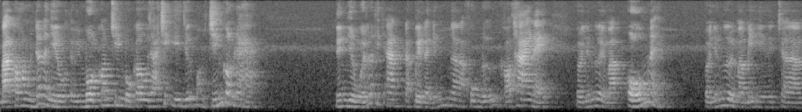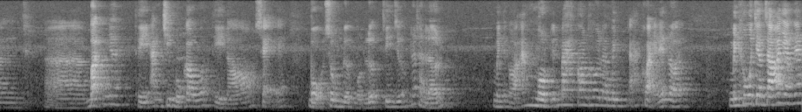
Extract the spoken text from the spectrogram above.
bà con mình rất là nhiều. Tại vì một con chim bồ câu giá trị dinh dưỡng bằng 9 con gà nên nhiều người rất thích ăn đặc biệt là những à, phụ nữ có thai này rồi những người mà ốm này rồi những người mà bị à, à, bệnh nhá, thì ăn chim bồ câu á, thì nó sẽ bổ sung được một lượng dinh dưỡng rất là lớn. Mình chỉ có ăn một đến ba con thôi là mình đã khỏe lên rồi. Mình không có chém gió anh em nhé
